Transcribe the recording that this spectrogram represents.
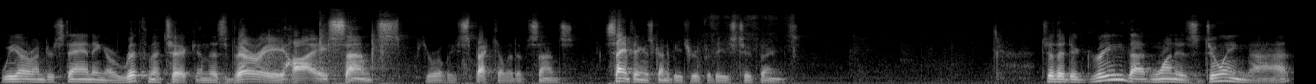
we are understanding arithmetic in this very high sense, purely speculative sense, same thing is going to be true for these two things. To the degree that one is doing that,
